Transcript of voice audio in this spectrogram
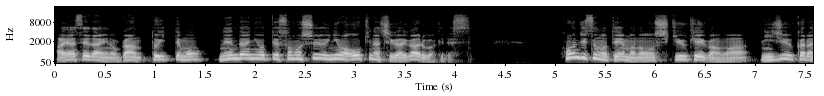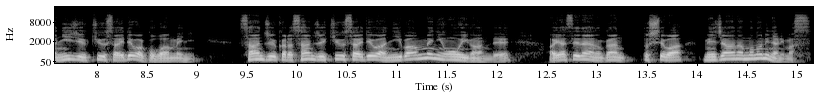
綾世代のがんといっても年代によってその種類には大きな違いがあるわけです。本日のテーマの子宮頸がんは20から29歳では5番目に、30から39歳では2番目に多いがんで、綾世代のがんとしてはメジャーなものになります。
